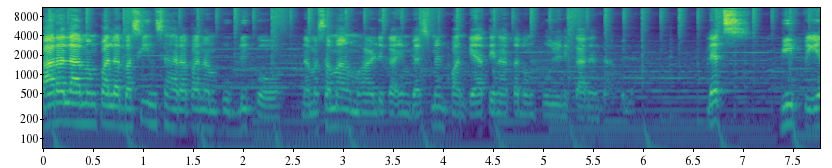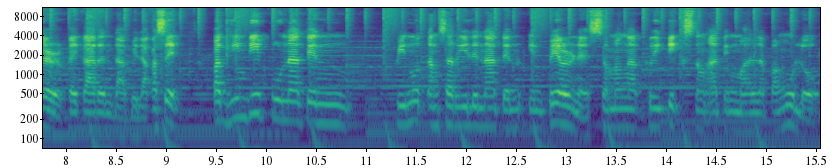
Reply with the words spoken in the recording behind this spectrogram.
para lamang palabasin sa harapan ng publiko na masama ang Maharlika Investment Fund kaya tinatanong po yun ni Karen Davila. Let's be fair kay Karen Davila kasi pag hindi po natin pinut ang sarili natin in fairness sa mga critics ng ating mahal na Pangulo,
